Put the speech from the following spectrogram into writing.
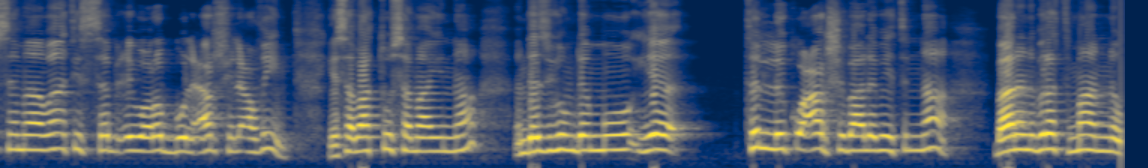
السماوات السبع ورب العرش العظيم. يا سباتو سماينا اندزهم دمو يا تلك وعرش بالبيتنا بال نبرت ما نو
